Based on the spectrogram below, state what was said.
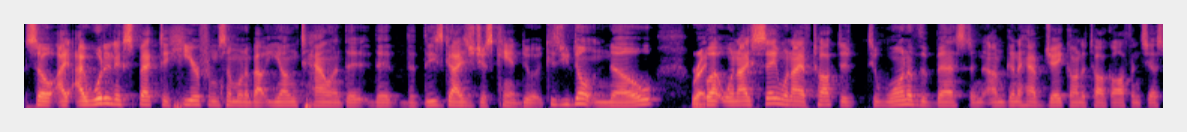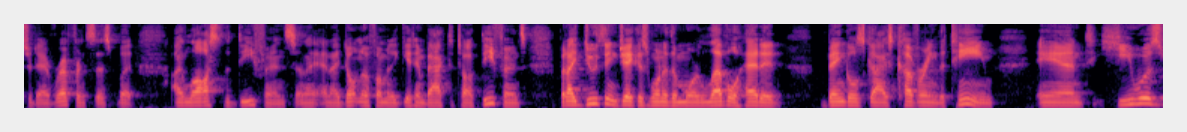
so I, I, wouldn't expect to hear from someone about young talent that that, that these guys just can't do it because you don't know. Right. But when I say when I have talked to, to one of the best, and I'm going to have Jake on to talk offense yesterday, I've referenced this, but I lost the defense, and I, and I don't know if I'm going to get him back to talk defense. But I do think Jake is one of the more level headed Bengals guys covering the team. And he was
